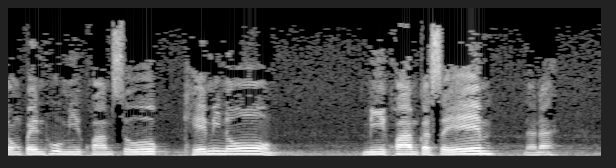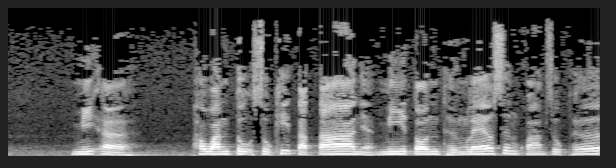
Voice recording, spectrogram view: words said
จงเป็นผู้มีความสุข เคมิโน มีความเกษมนะนะ มีเอ่อภวันตุสุขิตตาเนี่ยมีตนถึงแล้วซึ่งความสุขเธอ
